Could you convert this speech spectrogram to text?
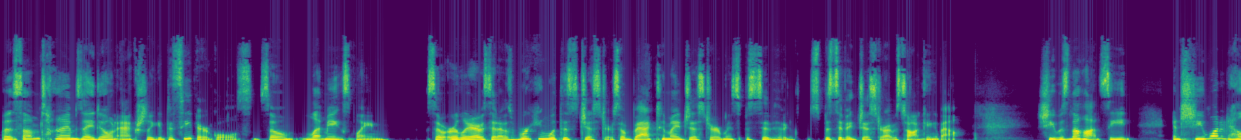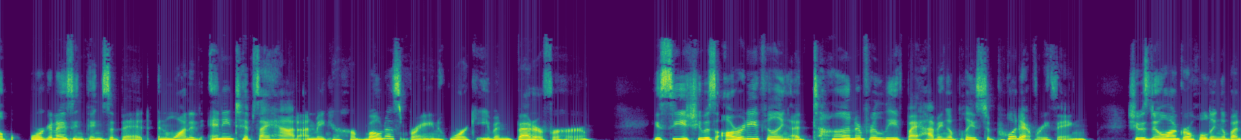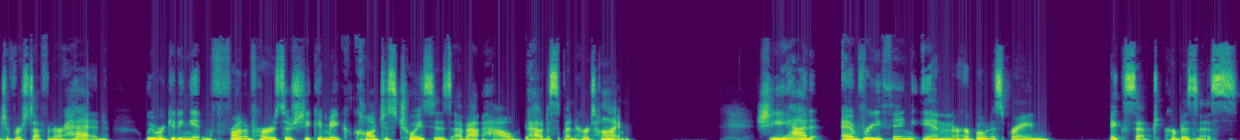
but sometimes I don't actually get to see their goals. So let me explain. So earlier I said I was working with this gister. So back to my gister, my specific specific gister I was talking about. She was in the hot seat and she wanted help organizing things a bit and wanted any tips I had on making her bonus brain work even better for her. You see, she was already feeling a ton of relief by having a place to put everything. She was no longer holding a bunch of her stuff in her head, we were getting it in front of her so she could make conscious choices about how, how to spend her time. She had everything in her bonus brain except her business.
